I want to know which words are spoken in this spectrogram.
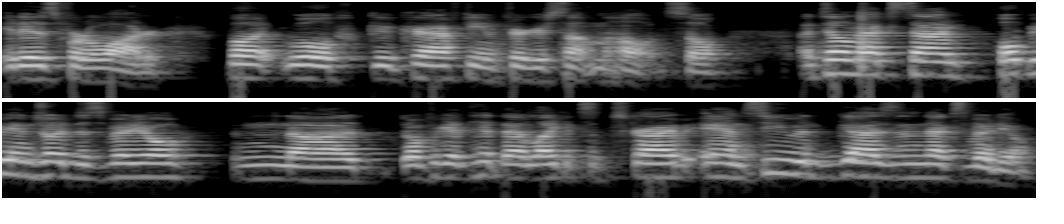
it is for the water. But we'll get crafty and figure something out. So until next time, hope you enjoyed this video. And uh, don't forget to hit that like and subscribe. And see you guys in the next video.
